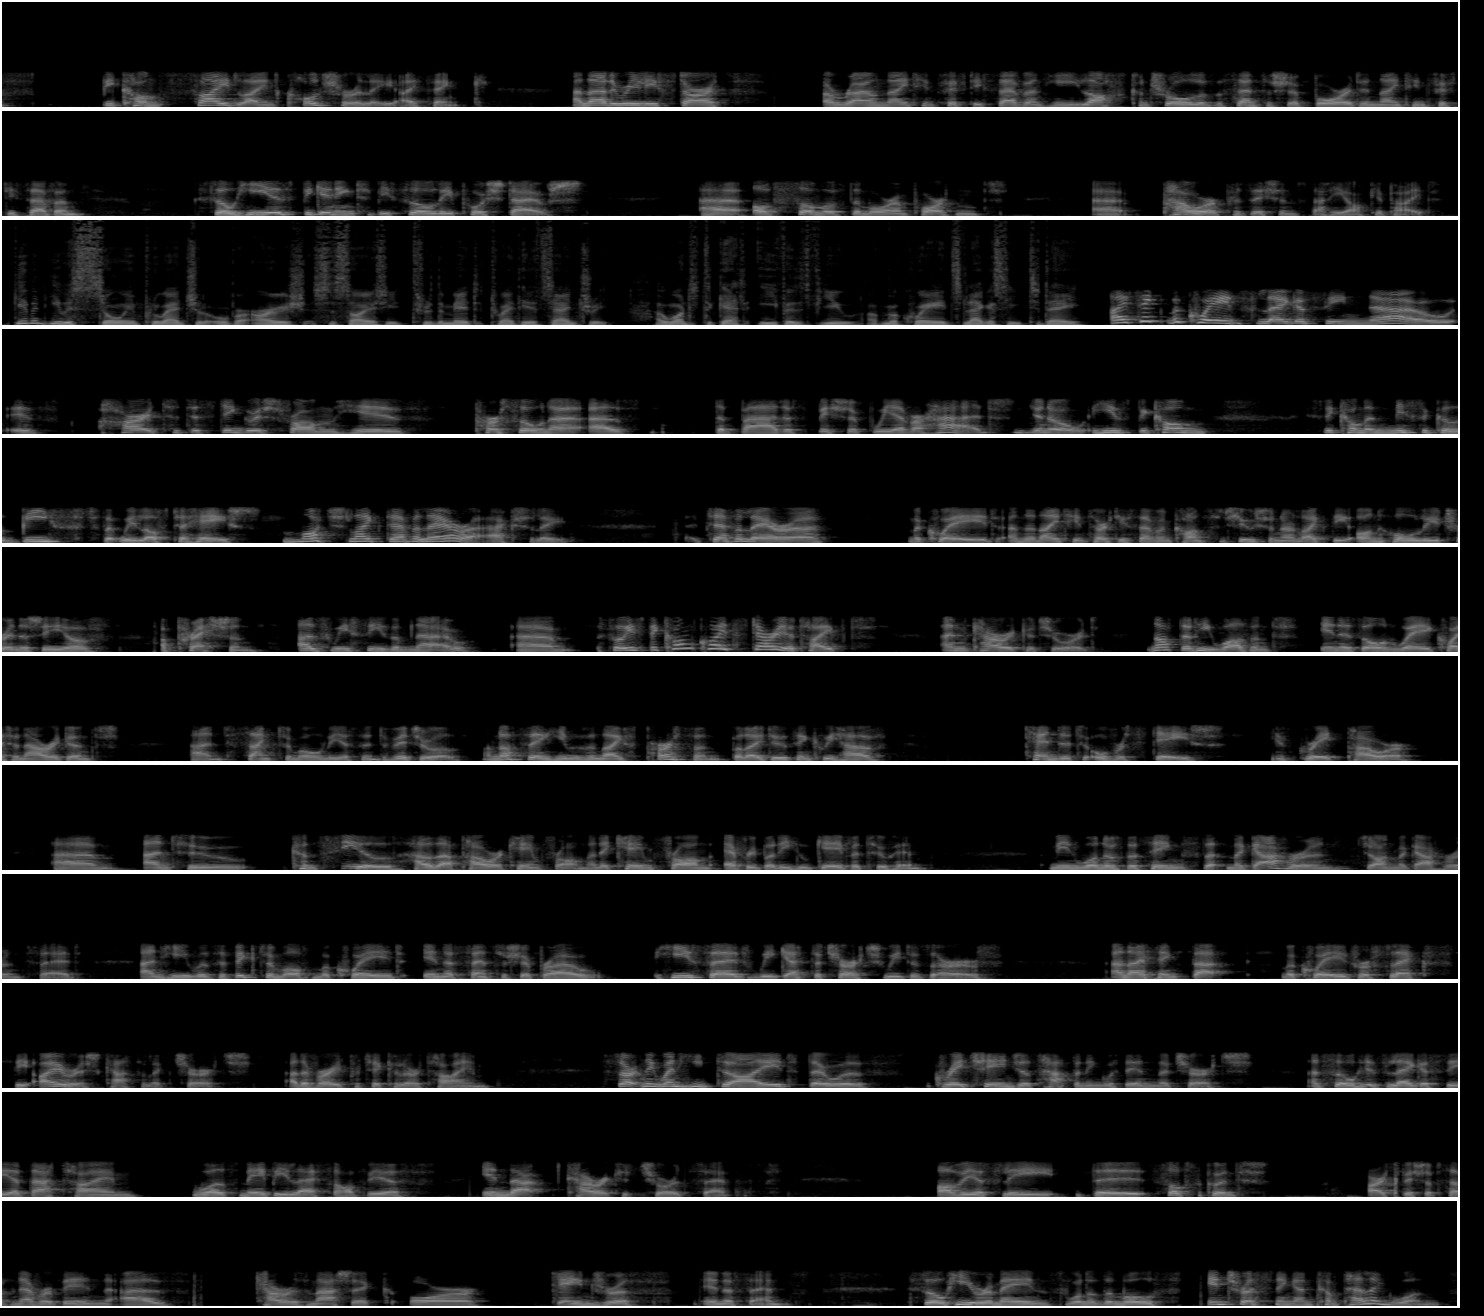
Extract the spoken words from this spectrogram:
become sidelined culturally, I think. And that really starts around 1957. He lost control of the censorship board in 1957. So he is beginning to be slowly pushed out uh, of some of the more important uh, power positions that he occupied. Given he was so influential over Irish society through the mid 20th century, I wanted to get Aoife's view of McQuaid's legacy today. I think McQuaid's legacy now is hard to distinguish from his persona as the baddest bishop we ever had. You know, he's become he's become a mythical beast that we love to hate, much like De Valera actually. De Valera, McQuaid, and the 1937 Constitution are like the unholy trinity of oppression as we see them now. Um, so he's become quite stereotyped and caricatured. Not that he wasn't, in his own way, quite an arrogant and sanctimonious individual. I'm not saying he was a nice person, but I do think we have tended to overstate his great power um, and to conceal how that power came from. And it came from everybody who gave it to him. I mean, one of the things that McGahern, John McGahern, said, and he was a victim of McQuaid in a censorship row, he said, We get the church we deserve. And I think that McQuaid reflects the Irish Catholic Church at a very particular time. Certainly, when he died, there was great changes happening within the church, and so his legacy at that time was maybe less obvious in that caricatured sense. obviously, the subsequent archbishops have never been as charismatic or dangerous in a sense. So he remains one of the most interesting and compelling ones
